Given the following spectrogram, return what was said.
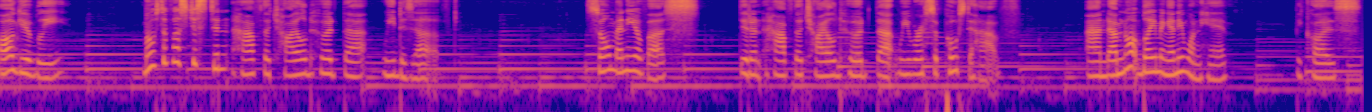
arguably, most of us just didn't have the childhood that we deserved. So many of us didn't have the childhood that we were supposed to have. And I'm not blaming anyone here because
